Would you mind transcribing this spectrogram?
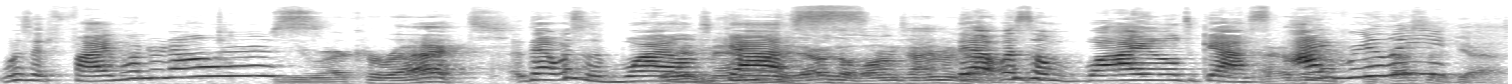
was it five hundred dollars? You are correct. That was a wild Good guess. That was a long time ago. That was a wild guess. That was I really, guess.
